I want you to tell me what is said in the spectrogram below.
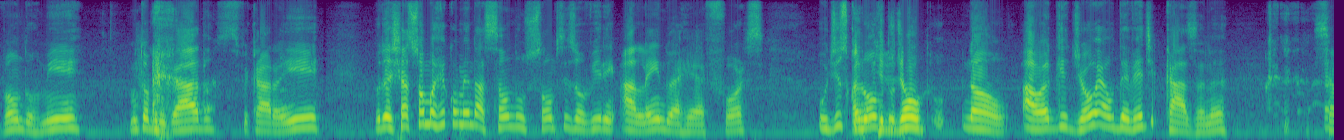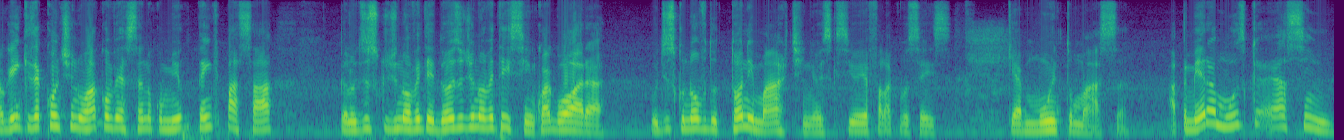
Vão dormir. Muito obrigado. Vocês ficaram aí. Vou deixar só uma recomendação de um som pra vocês ouvirem além do RF Force. O disco Ah, o novo Kid do Joe? Não. Ah, o Joe é o dever de casa, né? Se alguém quiser continuar conversando comigo, tem que passar pelo disco de 92 ou de 95. Agora, o disco novo do Tony Martin, eu esqueci, eu ia falar com vocês, que é muito massa. A primeira música é assim,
